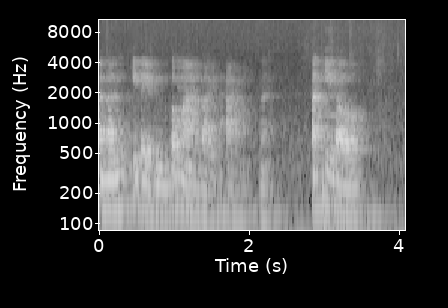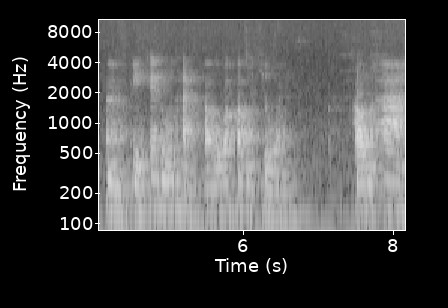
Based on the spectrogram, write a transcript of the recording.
อันนั้นกิเลสมันก็มาหลายทางนะหน้าที่เราเพียงแค่รู้ทันเขาว่าเขามาชวน เขามาอ้าง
